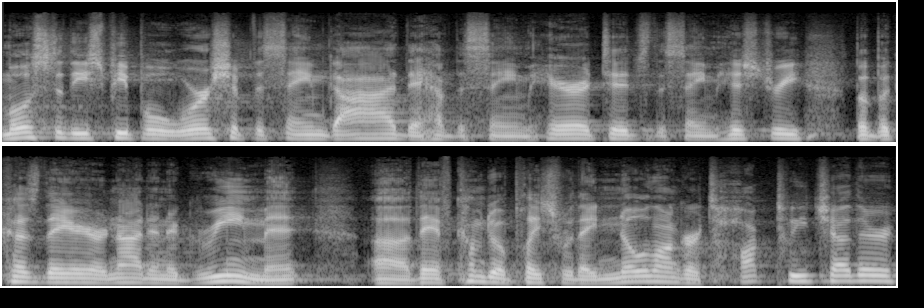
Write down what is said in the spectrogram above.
Most of these people worship the same God, they have the same heritage, the same history, but because they are not in agreement, uh, they have come to a place where they no longer talk to each other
